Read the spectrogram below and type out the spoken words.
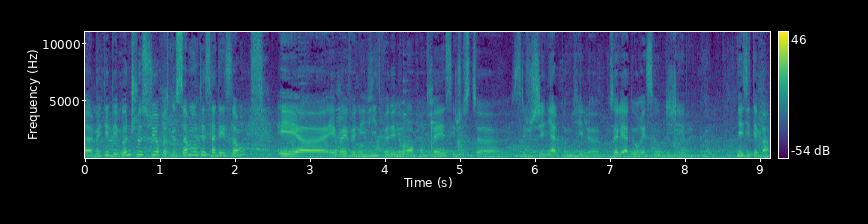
Euh, mettez des bonnes chaussures parce que ça monte et ça descend. Et, euh, et ouais, venez vite, venez nous rencontrer. C'est juste, euh, c'est juste génial comme ville. Vous allez adorer, c'est obligé. Donc euh, n'hésitez pas.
